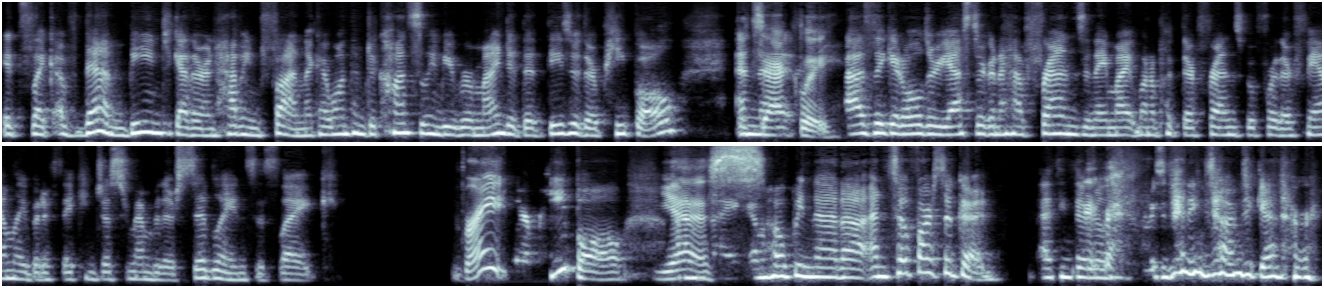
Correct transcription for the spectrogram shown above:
it's like of them being together and having fun. Like I want them to constantly be reminded that these are their people. And exactly. as they get older, yes, they're going to have friends and they might want to put their friends before their family. But if they can just remember their siblings, it's like right. Their people. Yes. I'm, I'm hoping that, uh, and so far so good. I think they're really spending time together.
